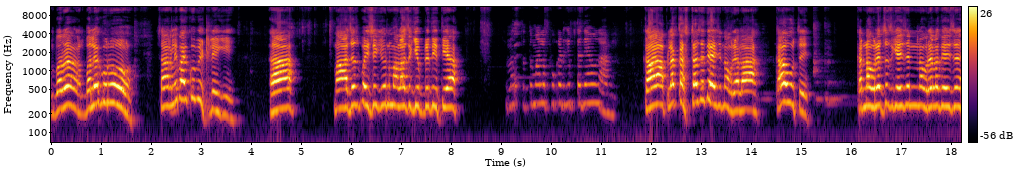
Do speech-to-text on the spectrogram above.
बरं. भले गुरु. चांगली बायको भेटली की हा? माझंच पैसे घेऊन मलाच गिफ्ट देते मस्त तुम्हाला फुकट गिफ्ट द्यावं का आम्ही. काय आपल्या कष्टाचं द्यायचं नवऱ्याला? काय होतंय? का नवऱ्याचंच घ्यायचं आणि नवऱ्याला द्यायचं?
